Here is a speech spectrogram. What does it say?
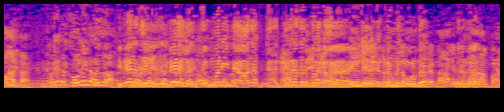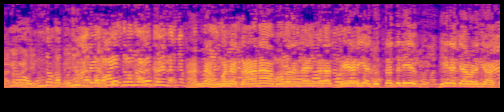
மாட்டேங்க வாங்க இதே இதே இங்க இருக்கு கொண்டு அண்ணா காணா போனது அண்ணா எங்கடா நேரடியா யுத்தத்திலேயே வீரச்சாவடைஞ்சாக்க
